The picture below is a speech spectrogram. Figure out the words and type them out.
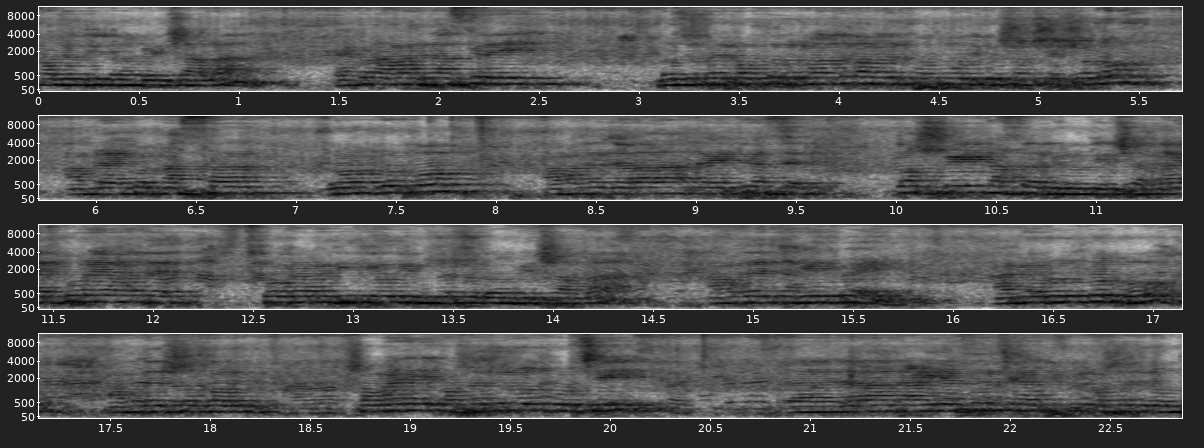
নজর দিতে হবে, ইনশাআল্লাহ। এখন আমাদের আজকের এই নজরুলের বক্তব্যের মাধ্যমে আমাদের প্রথম অধিবেশন শেষ হলো। আমরা এখন নাস্তা গ্রহণ করব। আমাদের যারা দায়িত্বে আছেন, দশ মিনিট নাস্তার বিরতি, ইনশাআল্লাহ। এরপরে আমাদের প্রোগ্রামের দ্বিতীয় অধিবেশন শুরু হবে, ইনশাআল্লাহ। আমাদের জাহিদ ভাই আমি অনুরোধ করব, আমাদের সকল সবাই বসার জন্য করছি। যারা দাঁড়িয়ে আছেন থেকে বসার জন্য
